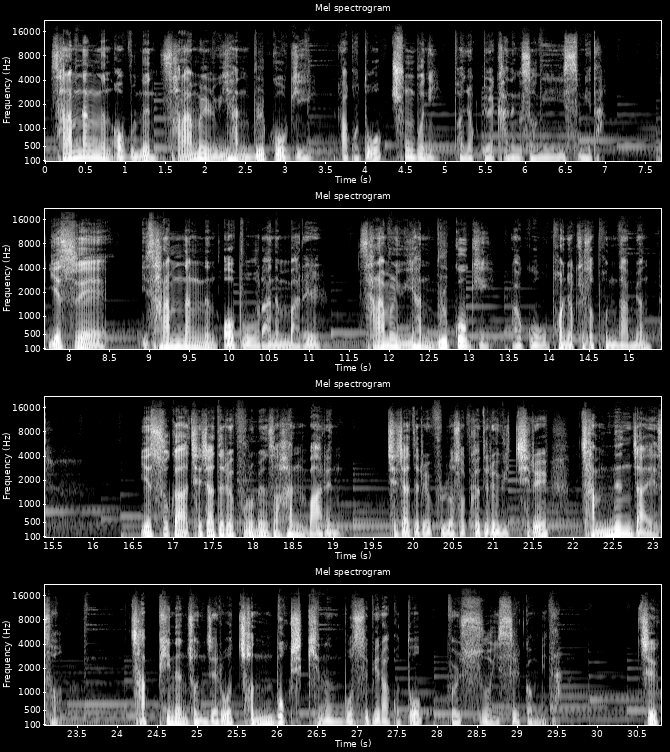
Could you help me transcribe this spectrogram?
사람 낚는 어부는 사람을 위한 물고기라고도 충분히 번역될 가능성이 있습니다. 예수의 이 사람 낚는 어부라는 말을 사람을 위한 물고기라고 번역해서 본다면 예수가 제자들을 부르면서 한 말은 제자들을 불러서 그들의 위치를 잡는 자에서 잡히는 존재로 전복시키는 모습이라고도 볼 수 있을 겁니다. 즉,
